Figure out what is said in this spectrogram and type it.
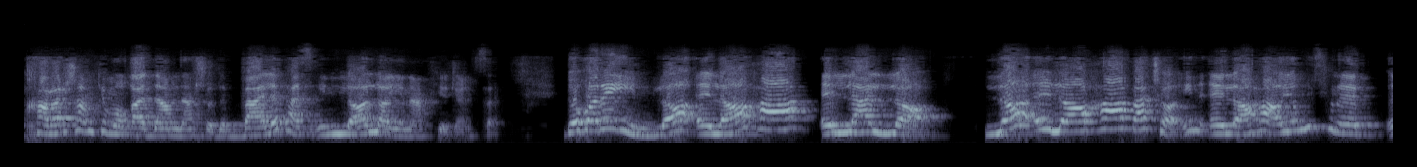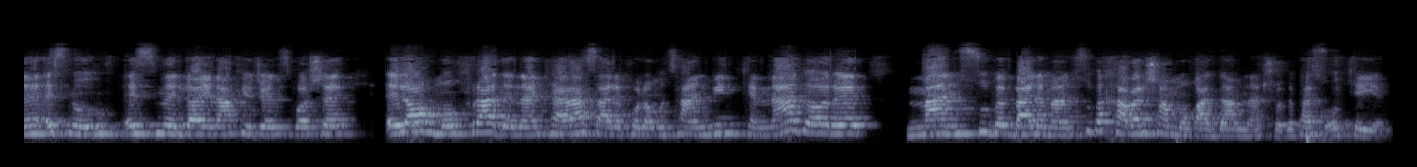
خبرش هم که مقدم نشده. بله پس این لا لای نفی جنسه. دوباره این. لا اله الا الله. لا اله بچه این اله آیا می‌تونه اسم اسم لای نفی جنس باشه؟ اله مفرد نکره است الف و تنوین که نداره. منصوب بله منصوب خبرش هم مقدم نشده. پس اوکیه.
